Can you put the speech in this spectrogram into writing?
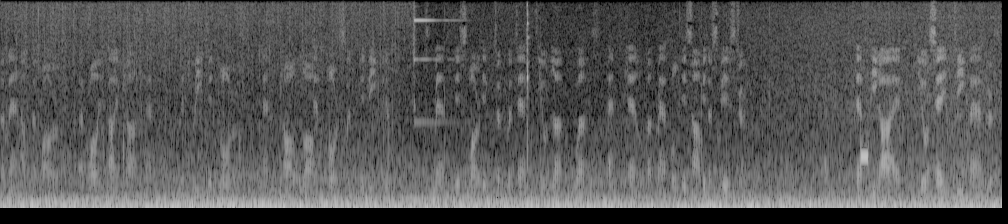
the man on the farm, avoid eye contact, retreat indoors, and call law enforcement immediately. Spread this warning to protect your loved ones and help unravel this ominous mystery. FBI, your safety matters.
